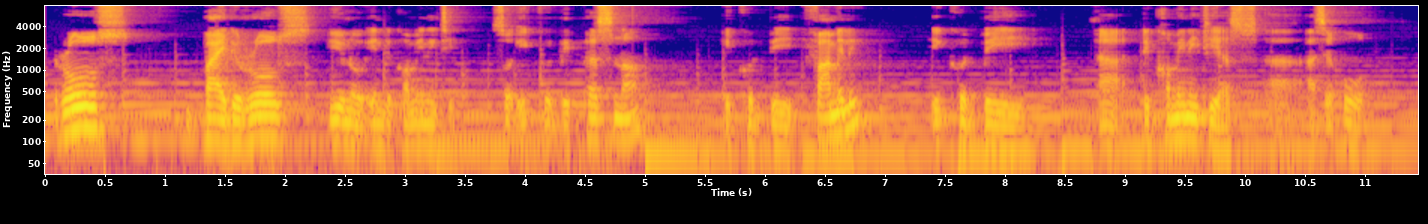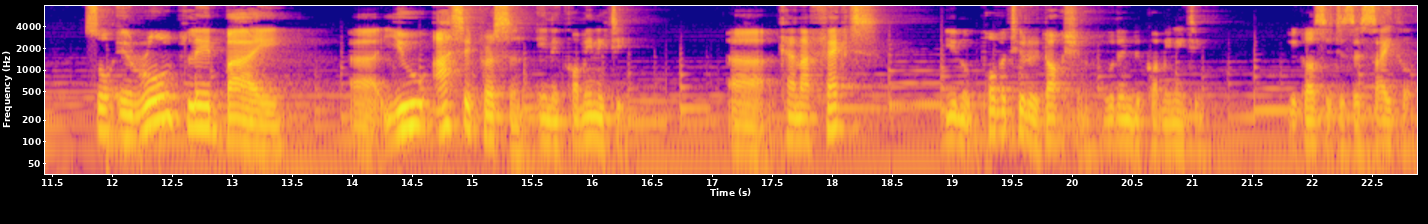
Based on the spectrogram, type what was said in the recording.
Roles by the roles you know in the community. So it could be personal it could be family it could be uh, the community as uh, as a whole. So a role played by uh, you as a person in a community uh, can affect you know poverty reduction within the community because it is a cycle.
